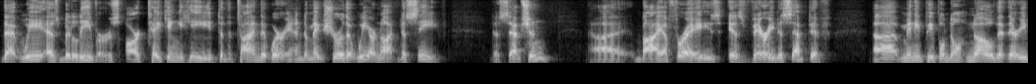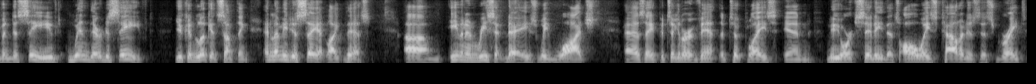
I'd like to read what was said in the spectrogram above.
that we as believers are taking heed to the time that we're in to make sure that we are not deceived. Deception, uh, by a phrase, is very deceptive. Uh, many people don't know that they're even deceived when they're deceived. You can look at something, and let me just say it like this. Um, even in recent days, we've watched as a particular event that took place in New York City that's always touted as this great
